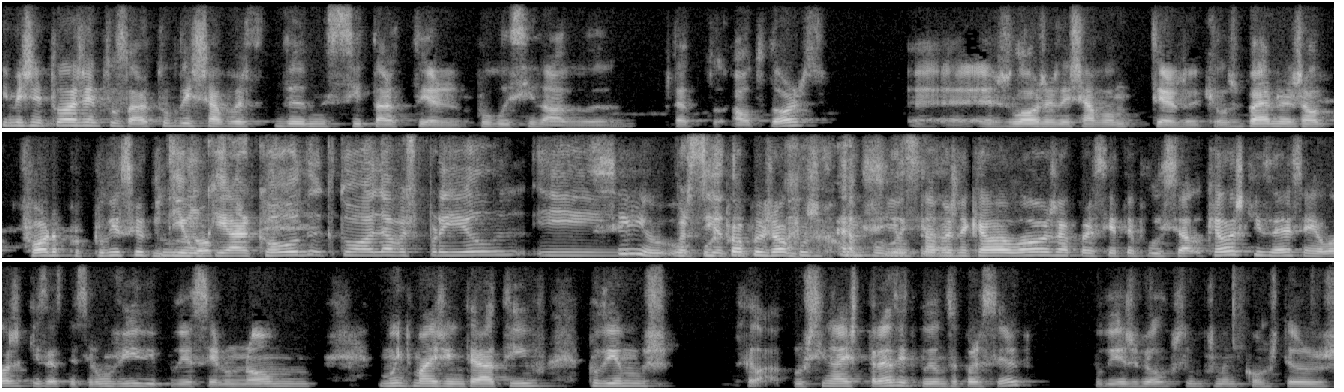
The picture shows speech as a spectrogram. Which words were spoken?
imagina toda a gente usar, tu deixavas de necessitar de ter publicidade, portanto, outdoors, as lojas deixavam de ter aqueles banners fora, porque podia ser tudo Metia um QR Code que tu olhavas para ele e Sim, os próprios óculos reconheciam que estavas naquela loja, aparecia ter publicidade, o que elas quisessem, a loja quisesse, podia ser um vídeo, podia ser um nome muito mais interativo, podíamos, sei lá, os sinais de trânsito podiam desaparecer, podias vê-los simplesmente com os teus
